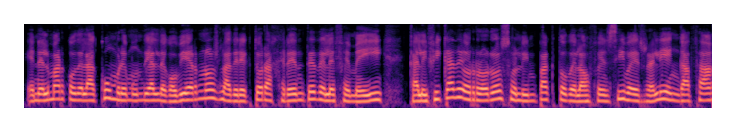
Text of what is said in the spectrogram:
En el marco de la Cumbre Mundial de Gobiernos, la directora gerente del FMI califica de horroroso el impacto de la ofensiva israelí en Gaza,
